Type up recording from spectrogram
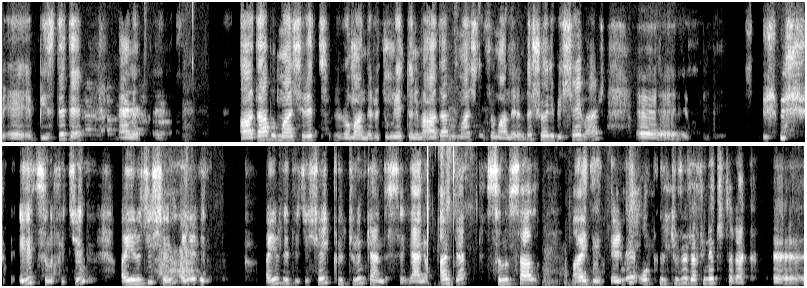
E, bizde de yani e, Adab-ı Maşeret romanları, Cumhuriyet dönemi Adab-ı Maşeret romanlarında şöyle bir şey var. Ee, düşmüş elit sınıf için ayırıcı şey, ayırt, ayırt edici şey kültürün kendisi. Yani ancak sınıfsal aidiyetlerini o kültürü rafine tutarak e,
